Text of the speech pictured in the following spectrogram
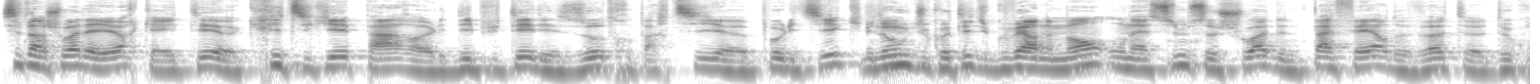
C'est un choix d'ailleurs qui a été critiqué par les députés des autres partis politiques. Mais donc du côté du gouvernement, on assume ce choix de ne pas faire de vote de confiance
